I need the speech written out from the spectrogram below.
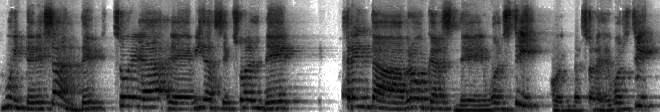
muy interesante sobre la eh, vida sexual de 30 brokers de Wall Street o inversores de Wall Street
